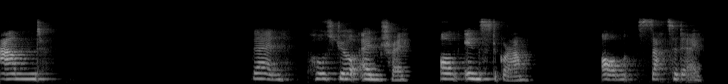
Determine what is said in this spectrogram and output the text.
And then post your entry on Instagram on Saturday.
